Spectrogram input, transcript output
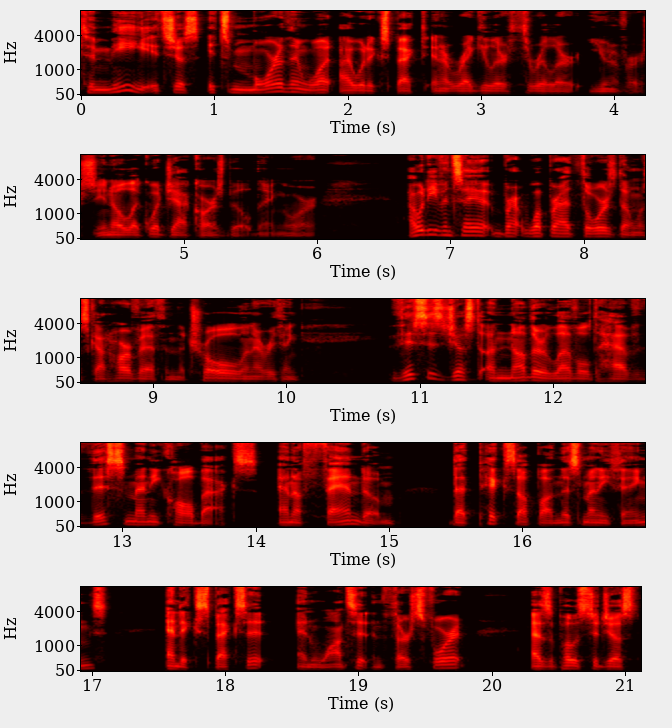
to me, it's just it's more than what I would expect in a regular thriller universe. You know, like what Jack Carr's building, or I would even say what Brad Thor's done with Scot Harvath and the Troll and everything. This is just another level to have this many callbacks and a fandom that picks up on this many things and expects it and wants it and thirsts for it, as opposed to just,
